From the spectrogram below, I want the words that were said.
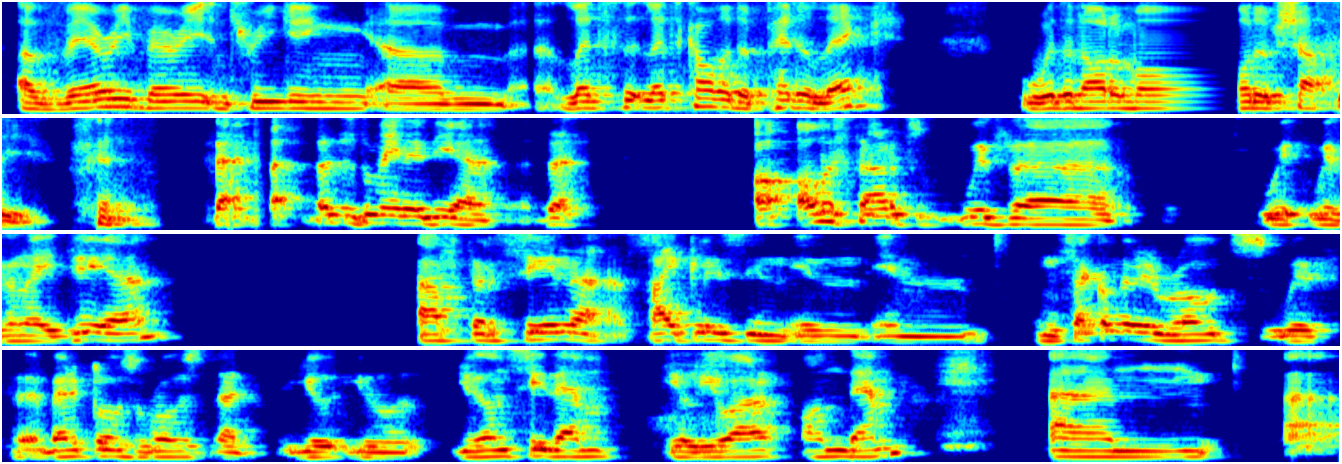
a very, very intriguing, um, let's, let's call it a pedelec with an automotive chassis. that, that, that's the main idea. That all starts with uh, with, with an idea after seeing uh, cyclists in, in, in, in secondary roads with uh, very close roads that you, you, you don't see them till you are on them. And uh,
